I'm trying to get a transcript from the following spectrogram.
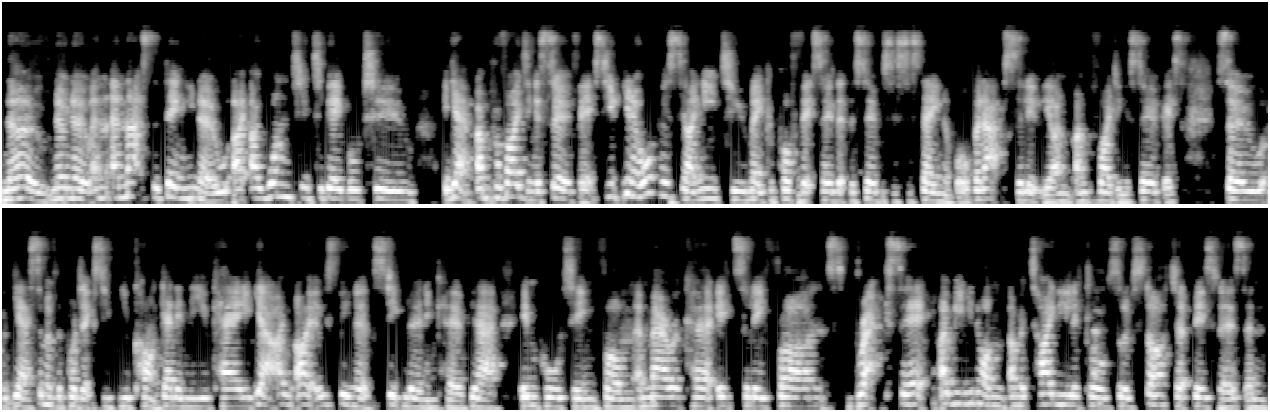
No, no, no. And and that's the thing, you know, I, I wanted to be able to yeah, I'm providing a service. You, you, know, obviously, I need to make a profit so that the service is sustainable, but absolutely, I'm, I'm providing a service. So, yeah, some of the products you, you can't get in the UK. Yeah, I, I, it's been a steep learning curve. Yeah, importing from America, Italy, France, Brexit. I mean, you know, I'm, I'm a tiny little sort of startup business and,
